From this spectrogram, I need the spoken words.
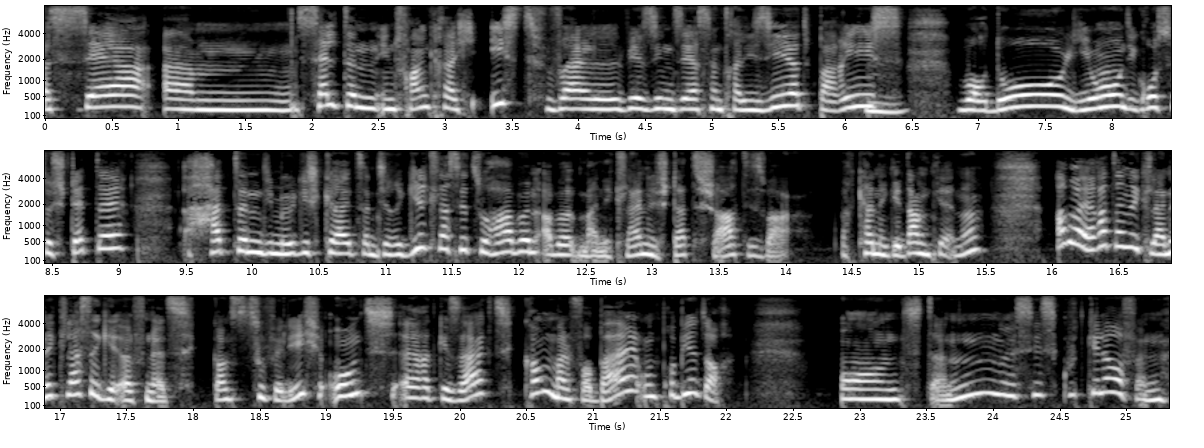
was sehr ähm, selten in Frankreich ist, weil wir sind sehr zentralisiert. Paris, mhm. Bordeaux, Lyon, die großen Städte hatten die Möglichkeit, eine Dirigierklasse zu haben, aber meine kleine Stadt Chartres war war keine Gedanke, ne? Aber er hat eine kleine Klasse geöffnet, ganz zufällig, und er hat gesagt, komm mal vorbei und probier doch. Und dann es ist gut gelaufen.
